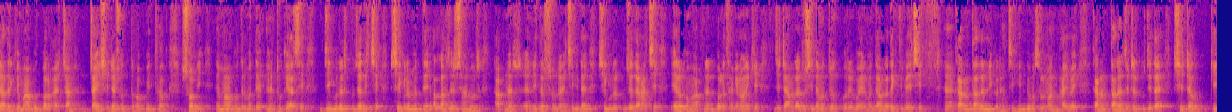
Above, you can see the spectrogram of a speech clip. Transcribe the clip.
যাদেরকে মাহবুদ বলা হয়, চাই সেটা সত্য হোক, মিথ্যা হোক, সবই মাহবুদের মধ্যে ঢুকে আছে। যেগুলোর পূজা দিচ্ছে, সেগুলোর মধ্যে আল্লাহ শাহানুর আপনার নিদর্শন রয়েছে বিদায় সেগুলোর পুজো দেওয়া হচ্ছে। এরকম আপনার বলে থাকেন অনেকে, যেটা আমরা রশিদ আহমদ জোনপুরের বইয়ের মধ্যে আমরা দেখতে পেয়েছি। কারণ তাদের নিকট হচ্ছে হিন্দু, মুসলমান ভাই ভাই। কারণ তারা যেটার পুজো দেয়, সেটাও কি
